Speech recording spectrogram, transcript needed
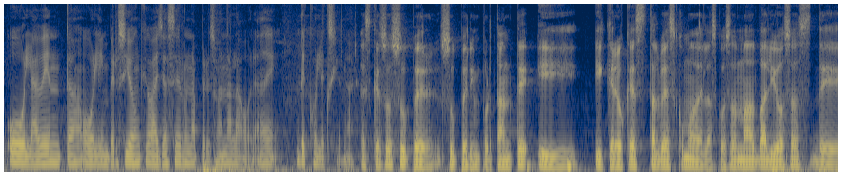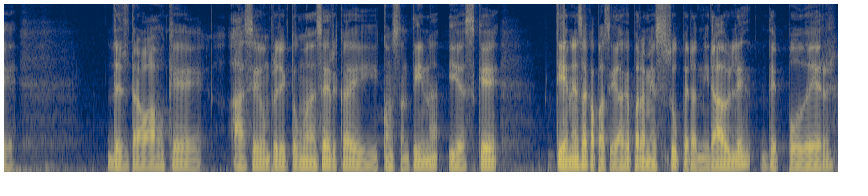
o la venta o la inversión que vaya a hacer una persona a la hora de, de coleccionar. Es que eso es súper, súper importante y, y, creo que es tal vez como de las cosas más valiosas de, del trabajo que hace un proyecto como de cerca y Constantina y es que tiene esa capacidad que para mí es súper admirable de poder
